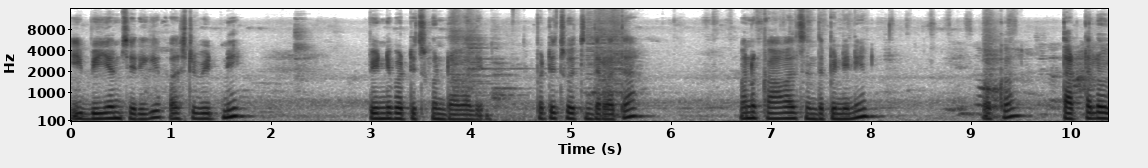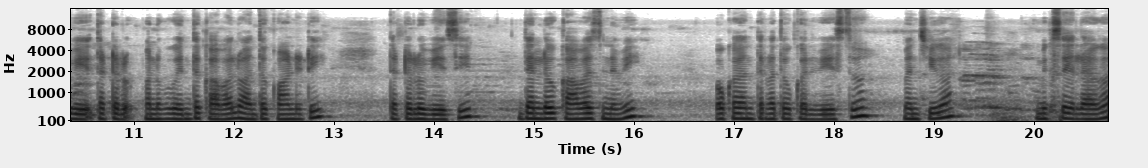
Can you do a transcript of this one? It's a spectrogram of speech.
ఈ బియ్యం చెరిగి ఫస్ట్ వీటిని పిండి పట్టించుకొని రావాలి. పట్టించుకొచ్చిన తర్వాత మనకు కావాల్సినంత పిండిని ఒక తట్టలో వే తట్టలో మనకు ఎంత కావాలో అంత క్వాంటిటీ తట్టలో వేసి దానిలో కావాల్సినవి ఒకదాని తర్వాత ఒకటి వేస్తూ మంచిగా మిక్స్ అయ్యేలాగా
